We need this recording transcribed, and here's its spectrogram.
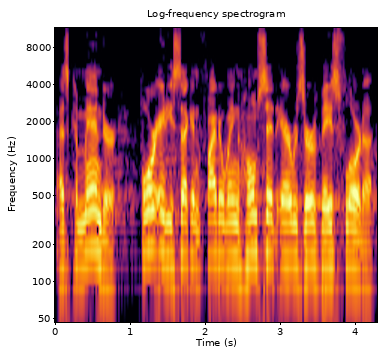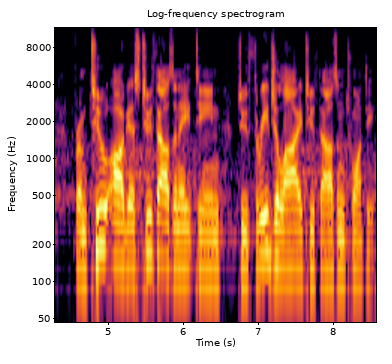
as Commander 482nd Fighter Wing Homestead Air Reserve Base, Florida, from 2 August 2018 to 3 July 2020.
